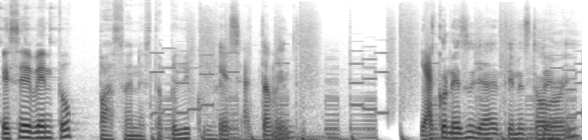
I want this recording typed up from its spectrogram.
Ese evento pasa en esta película. Exactamente. Ya con eso ya tienes todo, Sí. ¿eh?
